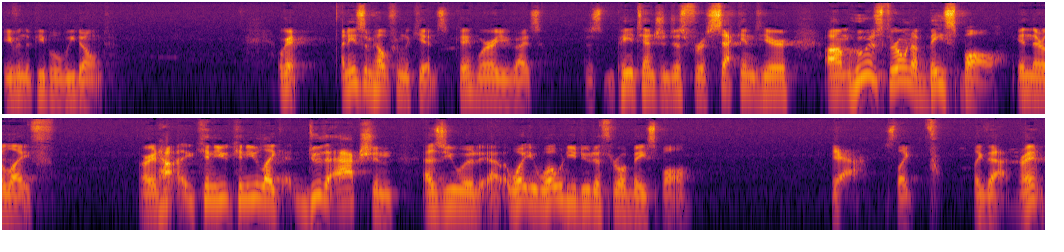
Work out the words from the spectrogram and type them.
even the people we don't. Okay, I need some help from the kids. Okay, where are you guys? Just pay attention just for a second here. Um, who has thrown a baseball in their life? All right, how, can you can you like do the action as you would? Uh, what you, what would you do to throw a baseball? Yeah, just like like that, right?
